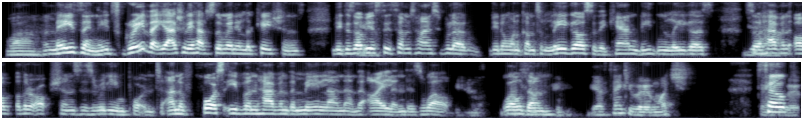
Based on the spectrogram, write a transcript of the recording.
Wow, amazing. It's great that you actually have so many locations because obviously yeah. sometimes people are they don't want to come to Lagos so they can't be in Lagos. So yeah. having other options is really important. And of course, even having the mainland and the island as well. Yeah, well done. Yeah, thank you very much. Thank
